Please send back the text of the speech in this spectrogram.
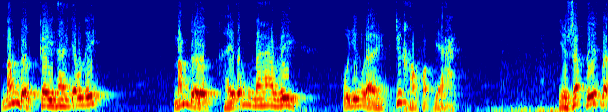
nắm được cây thang giáo lý nắm được hệ thống Navi của những lời triết học Phật dạy. Nhưng rất tiếc đó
